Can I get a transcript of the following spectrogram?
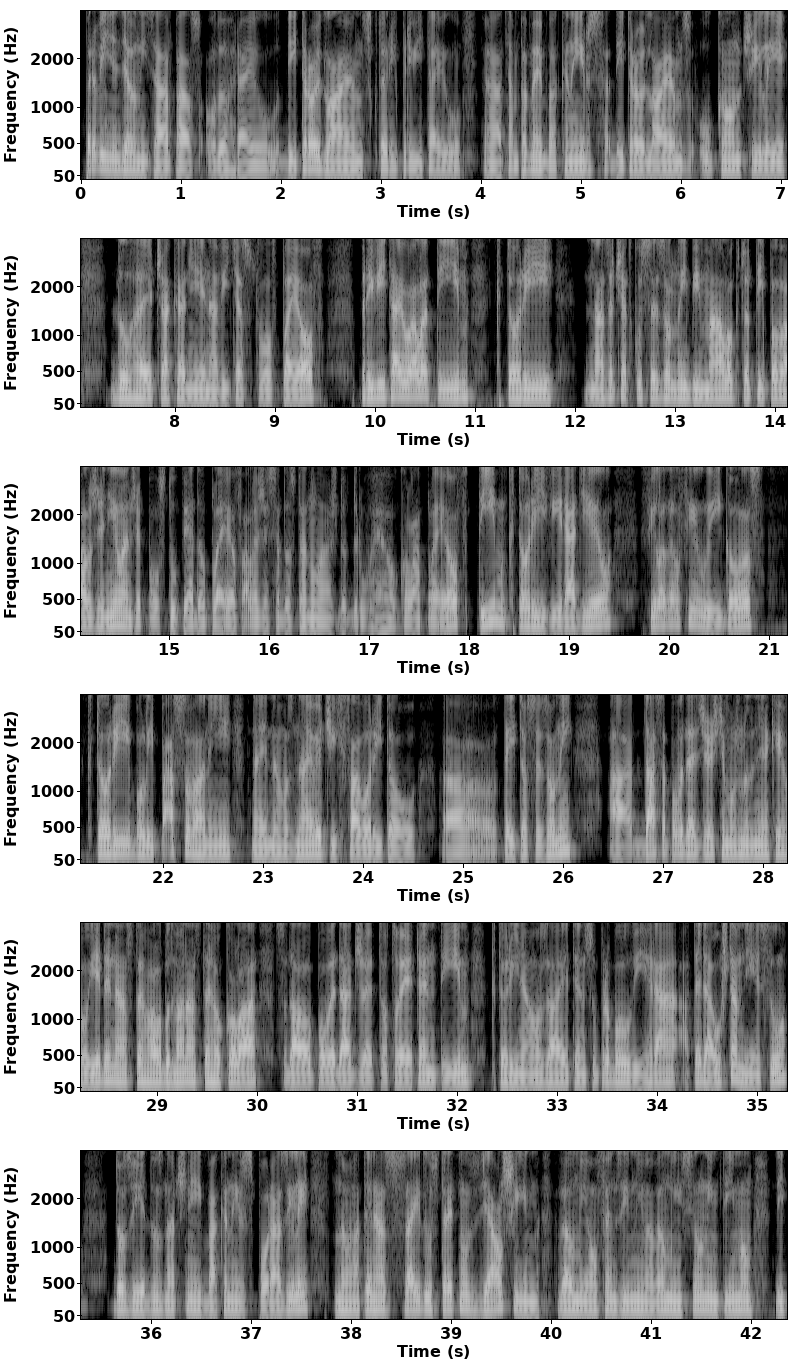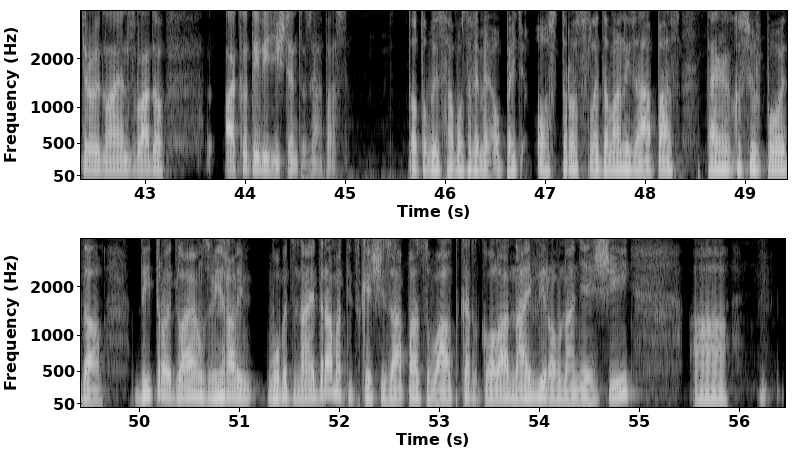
Prvý nedelný zápas odohrajú Detroit Lions, ktorí privítajú Tampa Bay Buccaneers. Detroit Lions ukončili dlhé čakanie na víťazstvo v playoff. Privítajú ale tým, ktorý na začiatku sezóny by málo kto typoval, že nielen, že postúpia do playoff, ale že sa dostanú až do druhého kola playoff. Tým, ktorý vyradil Philadelphia Eagles, ktorí boli pasovaní na jedného z najväčších favoritov tejto sezóny a dá sa povedať, že ešte možno do nejakého 11. alebo 12. kola sa dalo povedať, že toto je ten tým, ktorý naozaj ten Super Bowl vyhrá a teda už tam nie sú, dosť jednoznačne ich Buccaneers porazili, no a teraz sa idú stretnúť s ďalším veľmi ofenzívnym a veľmi silným tímom Detroit Lions. Vlado, ako ty vidíš tento zápas? Toto bude samozrejme opäť ostro sledovaný zápas, tak ako si už povedal. Detroit Lions vyhrali vôbec najdramatickejší zápas wildcard kola, najvyrovnanejší a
